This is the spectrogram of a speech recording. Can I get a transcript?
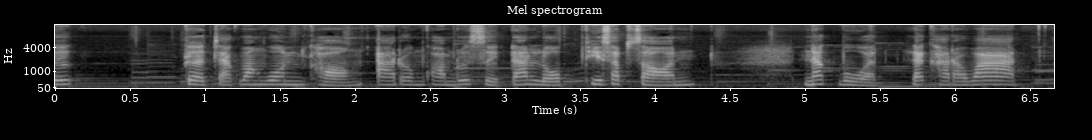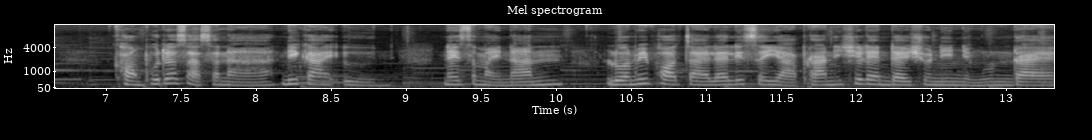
ลึกๆ เกิดจากวังวนของอารมณ์ความรู้สึกด้านลบที่ซับซ้อน นักบวชและคารวาสของพุทธศาสนานิกายอื่น ในสมัยนั้นล้วนไม่พอใจและริษยาพระนิชเลนไดชนินอย่างรุนแรง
